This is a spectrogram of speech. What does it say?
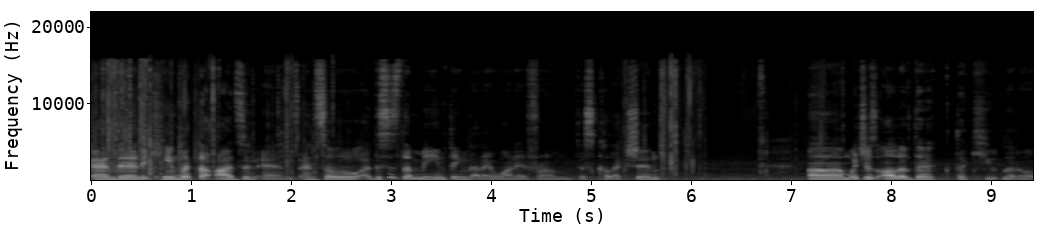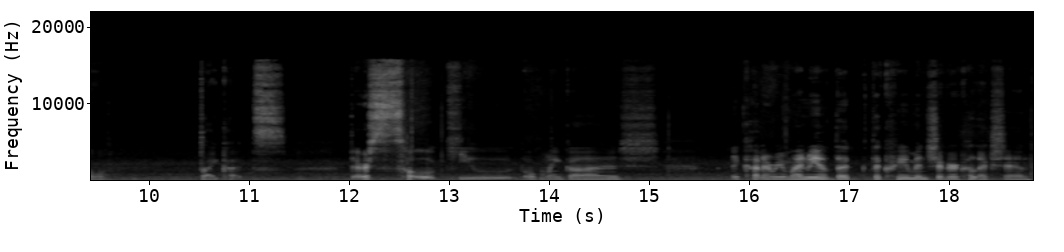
And then it came with the odds and ends. And so this is the main thing that I wanted from this collection. Um, which is all of the, the cute little die cuts. They're so cute. Oh my gosh. They kind of remind me of the, the cream and sugar collection.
